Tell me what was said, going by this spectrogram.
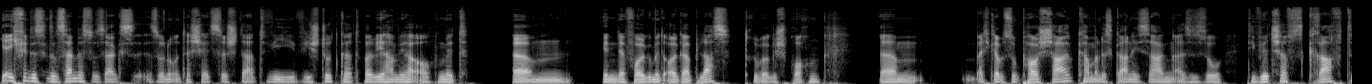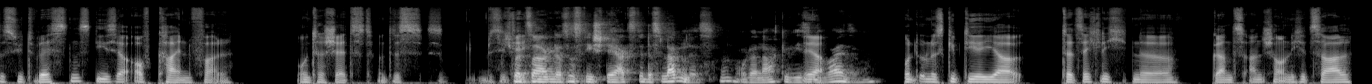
Ja, ich finde es interessant, dass du sagst, so eine unterschätzte Stadt wie, wie Stuttgart, weil wir haben ja auch mit ähm, in der Folge mit Olga Blass drüber gesprochen. Ähm, ich glaube, so pauschal kann man das gar nicht sagen. Also so die Wirtschaftskraft des Südwestens, die ist ja auf keinen Fall unterschätzt. Und das, das ich würde sagen, das ist die stärkste des Landes, ne? oder nachgewiesenerweise. Ja. Und, und es gibt hier ja tatsächlich eine ganz anschauliche Zahl,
